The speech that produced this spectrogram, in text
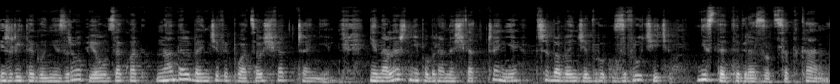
Jeżeli tego nie zrobią, zakład nadal będzie wypłacał świadczenie. Nienależnie pobrane świadczenie trzeba będzie wró- zwrócić niestety wraz z odsetkami.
